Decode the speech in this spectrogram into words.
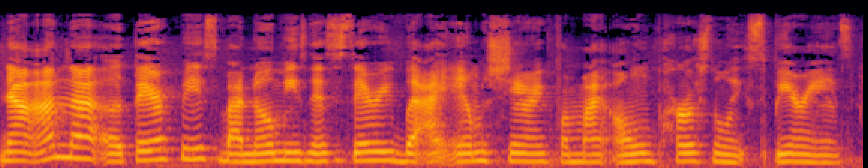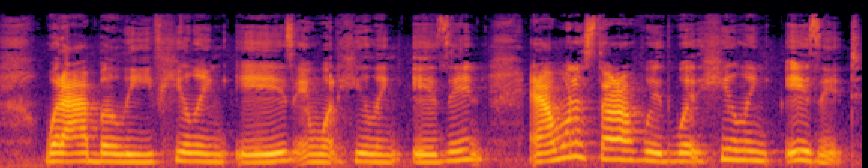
Now, I'm not a therapist, by no means necessary, but I am sharing from my own personal experience what I believe healing is and what healing isn't. And I want to start off with what healing isn't.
